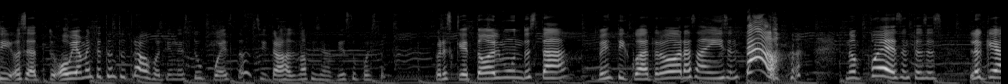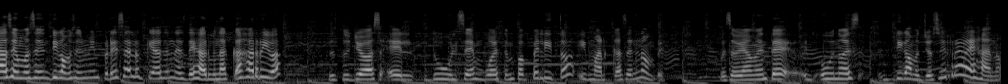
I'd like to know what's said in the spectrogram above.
Sí, o sea, tú- obviamente tú en tu trabajo tienes tu puesto, si trabajas en una oficina tienes tu puesto, pero es que todo el mundo está 24 horas ahí sentado. No puedes, entonces lo que hacemos, en, digamos, en mi empresa, lo que hacen es dejar una caja arriba, entonces tú llevas el dulce envuelto en papelito y marcas el nombre. Pues obviamente uno es, digamos, yo soy rebeja, ¿no?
